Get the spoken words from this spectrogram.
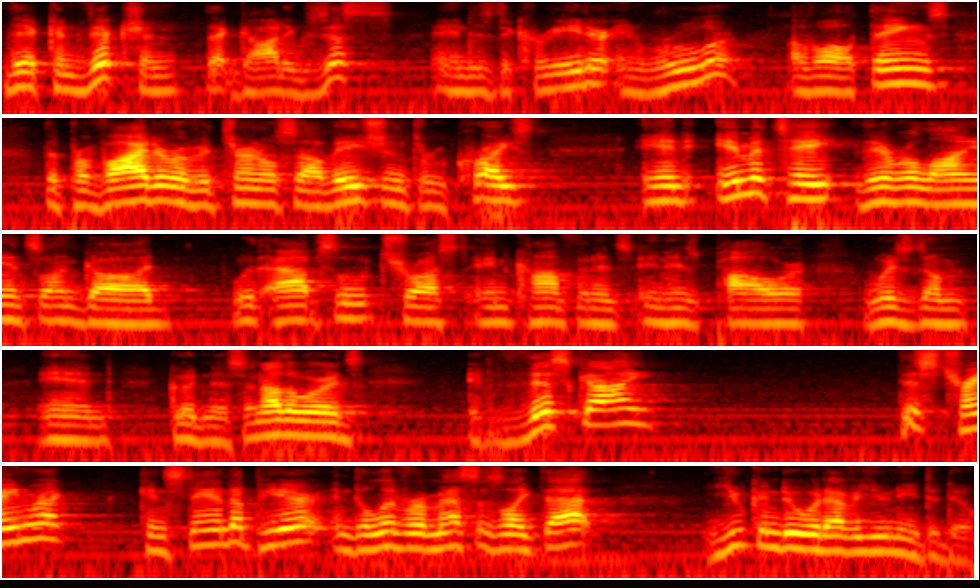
their conviction that God exists and is the creator and ruler of all things, the provider of eternal salvation through Christ, and imitate their reliance on God with absolute trust and confidence in his power, wisdom, and goodness. In other words, if this guy, this train wreck, can stand up here and deliver a message like that, you can do whatever you need to do.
